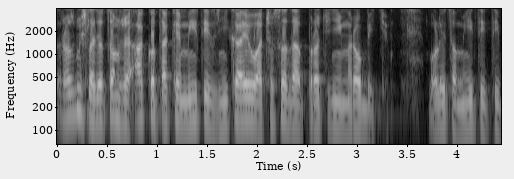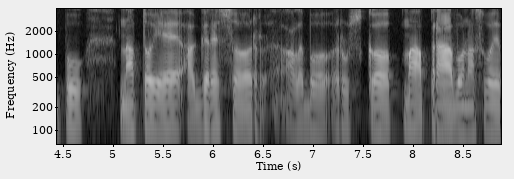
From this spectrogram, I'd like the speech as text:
rozmýšľať o tom, že ako také mýty vznikajú a čo sa dá proti ním robiť. Boli to mýty typu NATO je agresor alebo Rusko má právo na svoje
